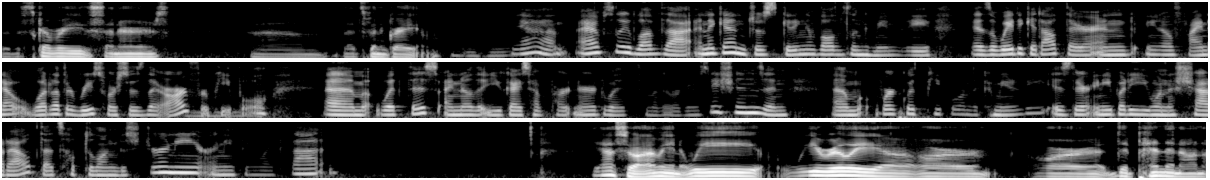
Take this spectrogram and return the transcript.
the Discovery Centers. Um, that's been great. Yeah, I absolutely love that. And again, just getting involved in the community is a way to get out there and you know find out what other resources there are for people. Um, with this, I know that you guys have partnered with some other organizations and um, work with people in the community. Is there anybody you want to shout out that's helped along this journey or anything like that? Yeah, so I mean, we we really uh, are are dependent on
